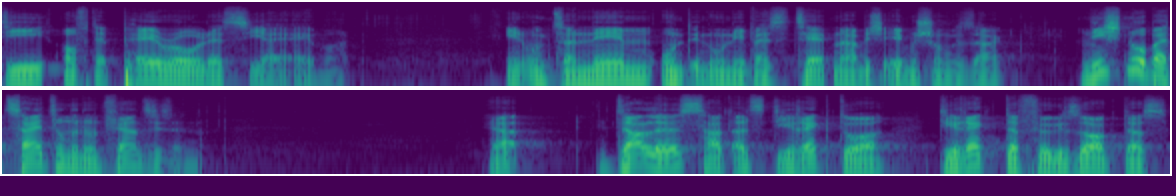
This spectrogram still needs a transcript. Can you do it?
die auf der Payroll der CIA waren. In Unternehmen und in Universitäten habe ich eben schon gesagt. Nicht nur bei Zeitungen und Fernsehsendern. Ja, Dulles hat als Direktor direkt dafür gesorgt, dass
